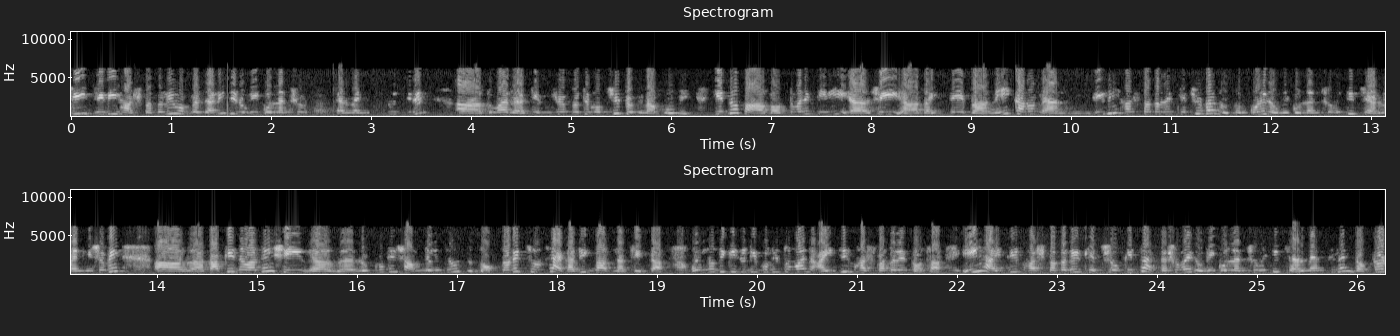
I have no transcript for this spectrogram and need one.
সেই জিবি হাসপাতালেও আমরা জানি যে রোগী কল্যাণ চেয়ারম্যান তোমার কেন্দ্রীয় প্রতিমন্ত্রী প্রতিমা ভৌমিক। কিন্তু বর্তমানে তিনি সেই দায়িত্বে নেই। কারণ জিবি হাসপাতালের ক্ষেত্রে বা নতুন করে রোগী কল্যাণ সমিতির চেয়ারম্যান হিসেবে কাকে দেওয়া যায় সেই লক্ষ্যকে সামনে রেখেও দপ্তরের চলছে একাধিক ভাবনা, চিন্তা। অন্যদিকে যদি বলি তোমার আইজিএম হাসপাতালের কথা, এই আইজিএম হাসপাতালের ক্ষেত্রেও কিন্তু একটা সময় রোগী কল্যাণ সমিতির চেয়ারম্যান ছিলেন ডক্টর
